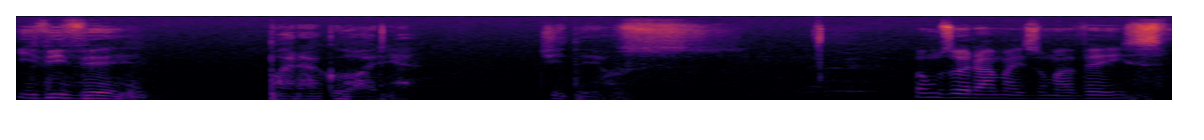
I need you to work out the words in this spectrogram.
e viver para a glória de Deus. Vamos orar mais uma vez.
